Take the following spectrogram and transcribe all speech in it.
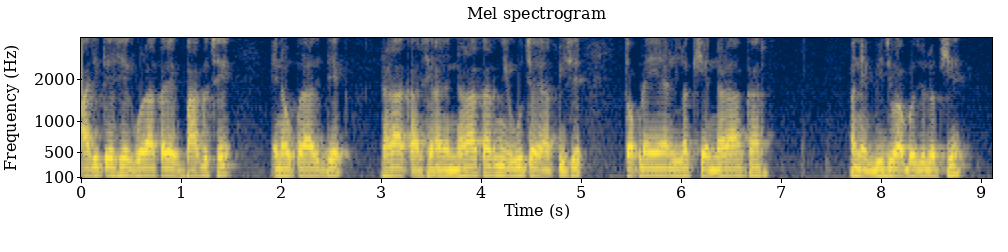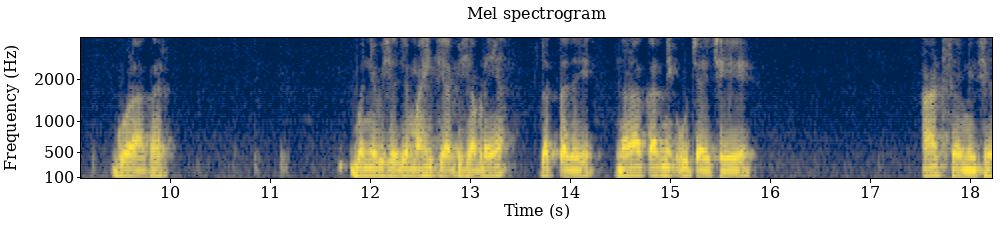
આ રીતે છે ગોળાકાર એક ભાગ છે, એના ઉપર આ રીતે એક નળાકાર છે અને નળાકારની ઊંચાઈ આપી છે. તો આપણે અહીંયા લખીએ નળાકાર અને બીજું આ બાજુ લખીએ ગોળાકાર. બંને વિશે જે માહિતી આપી છે આપણે અહીંયા લખતા જઈએ. નળાકારની ઊંચાઈ છે. એ આઠ સેમી છે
